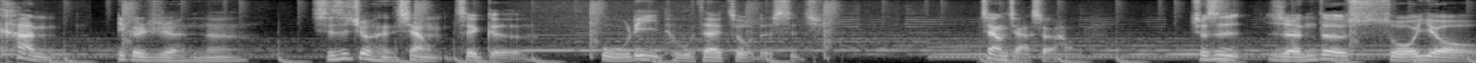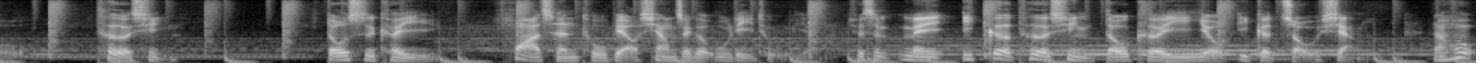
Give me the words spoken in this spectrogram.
看一个人呢？其实就很像这个五力图在做的事情。这样假设好了，就是人的所有特性都是可以画成图表，像这个五力图一样，就是每一个特性都可以有一个轴向，然后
